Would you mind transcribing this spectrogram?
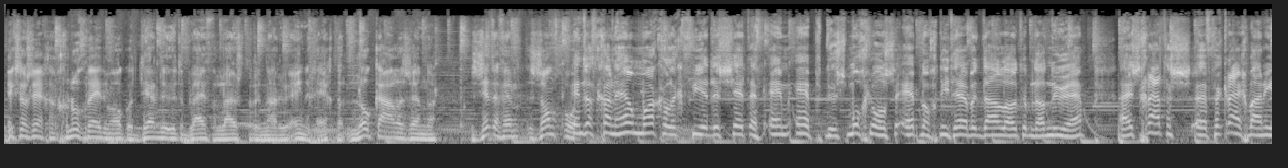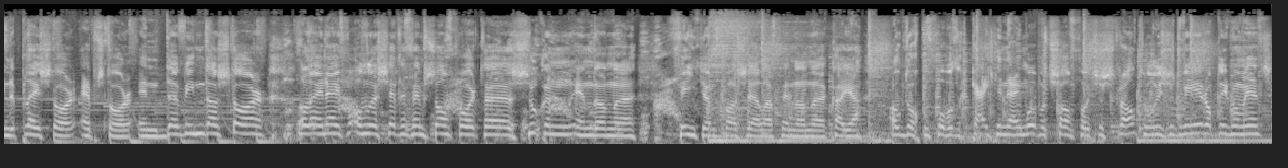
Ik zou zeggen, genoeg reden om ook het derde uur te blijven luisteren... naar uw enige echte lokale zender ZFM Zandvoort. En dat kan heel makkelijk via de ZFM-app. Dus mocht je onze app nog niet hebben, download hem dan nu. Hè. Hij is gratis eh, verkrijgbaar in de Play Store, App Store en de Windows Store. Alleen even onder ZFM Zandvoort eh, zoeken en dan eh, vind je hem vanzelf. En dan kan je ook nog bijvoorbeeld een kijkje nemen op het Zandvoortse strand. Hoe is het weer op dit moment?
